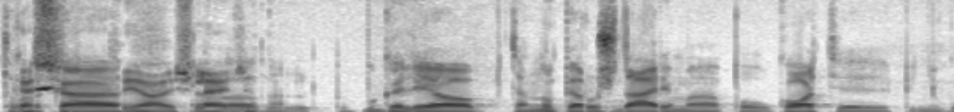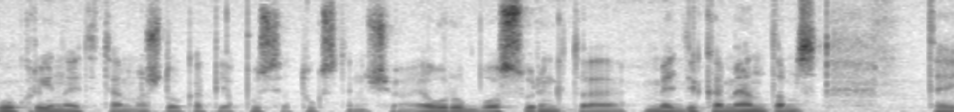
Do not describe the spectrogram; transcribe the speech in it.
tvarka. Jo, išleidžia ten. Galėjo ten, nu, per uždarimą paukoti pinigų Ukrainai, tai ten maždaug apie pusę tūkstančio eurų buvo surinkta medikamentams. Tai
